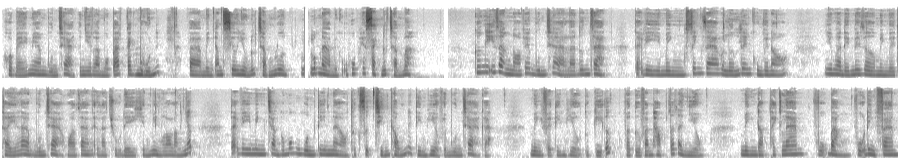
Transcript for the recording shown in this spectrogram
Hồi bé mình ăn bún chả cứ như là một bát canh bún ấy, và mình ăn siêu nhiều nước chấm luôn. Lúc nào mình cũng húp hết sạch nước chấm à cứ nghĩ rằng nói về bún chả là đơn giản, tại vì mình sinh ra và lớn lên cùng với nó. Nhưng mà đến bây giờ mình mới thấy là bún chả hóa ra lại là chủ đề khiến mình lo lắng nhất. Tại vì mình chẳng có một nguồn tin nào thực sự chính thống để tìm hiểu về bún chả cả. Mình phải tìm hiểu từ ký ức và từ văn học rất là nhiều. Mình đọc thạch lam, vũ bằng, vũ đình phan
